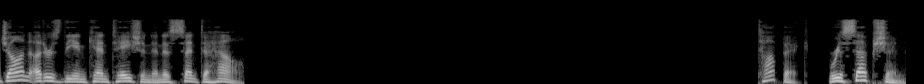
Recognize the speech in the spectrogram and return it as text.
John utters the incantation and is sent to hell. Reception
